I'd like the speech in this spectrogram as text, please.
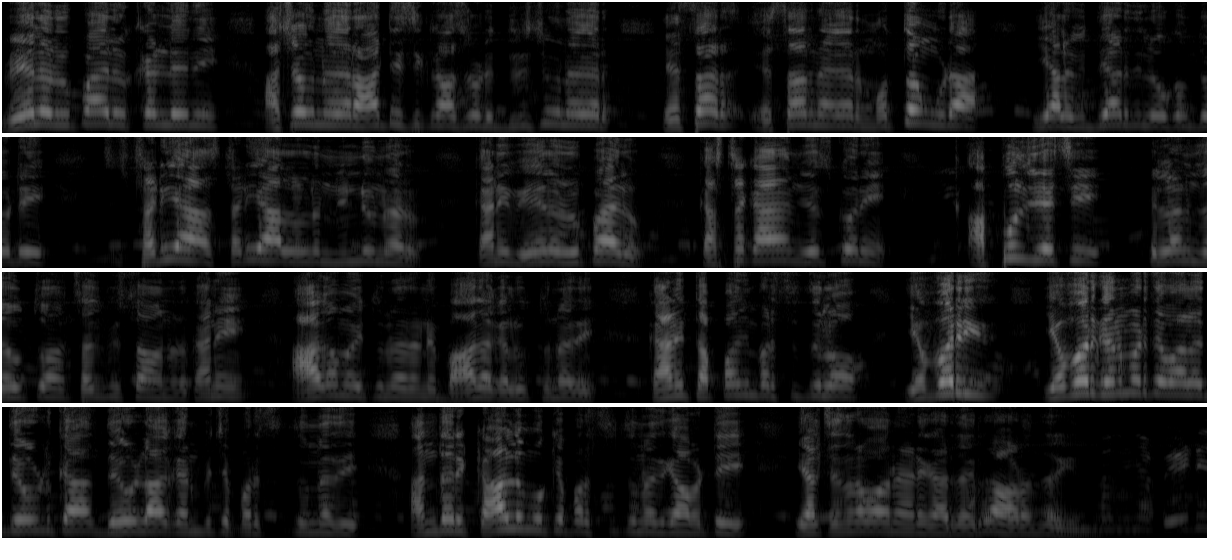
వేల రూపాయలు ఇక్కడ లేని Ashok Nagar RTC cross road Dilsukh Nagar SR SR Nagar మొత్తం కూడా ఇవాళ విద్యార్థి లోకంతో స్టడీ స్టడీ హాల్లో నిండి ఉన్నారు కానీ వేల రూపాయలు కష్టకాయం చేసుకొని అప్పులు చేసి పిల్లల్ని చదువుతూ చదివిస్తూ ఉన్నారు. కానీ ఆగమవుతున్నారని బాధ కలుగుతున్నది. కానీ తప్పని పరిస్థితుల్లో ఎవరి ఎవరు కనబడితే వాళ్ళ దేవుడిగా దేవుడిలాగా కనిపించే పరిస్థితి ఉన్నది. అందరి కాళ్ళు మొక్కే పరిస్థితి ఉన్నది కాబట్టి ఇలా చంద్రబాబు నాయుడు గారి దగ్గర రావడం జరిగింది. భేటీ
